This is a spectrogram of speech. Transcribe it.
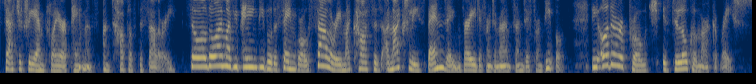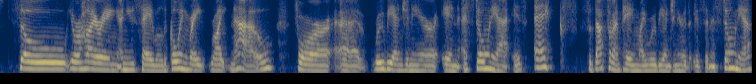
statutory employer payments on top of the salary. So although I might be paying people the same gross salary, my cost is I'm actually spending very different amounts on different people. The other approach is to local market rate. So you're hiring and you say, well, the going rate right now for a Ruby engineer in Estonia is X. So that's what I'm paying my Ruby engineer that lives in Estonia.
